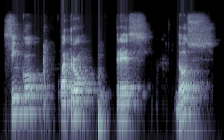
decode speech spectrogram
5, 4, 3, 2.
